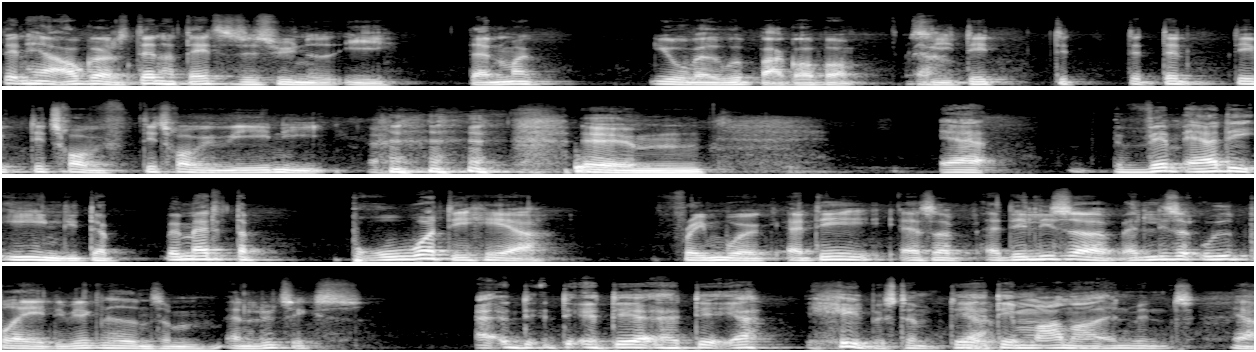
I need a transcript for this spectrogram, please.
den her afgørelse, den har datatilsynet i Danmark jo været ude at bakke op om. Ja. Sige, det, det, det, det, det, det, tror vi, det tror vi, vi er enige i. Ja. øhm, er, hvem er det egentlig, der, hvem er det, der bruger det her framework? Er det, altså, er det, lige, så, er det lige så udbredt i virkeligheden som Analytics? Ja, det, det, det, er, det er helt bestemt. Det er, Ja. det er meget, meget anvendt. Ja.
